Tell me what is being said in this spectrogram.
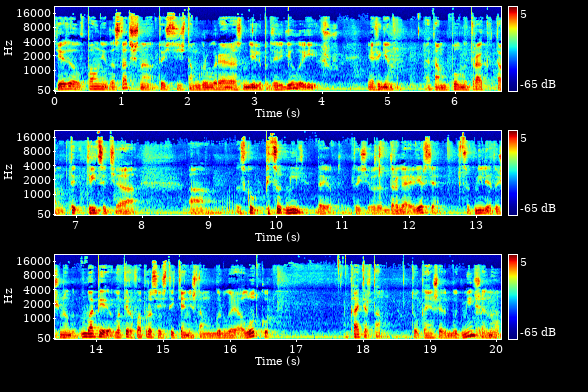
тебе этого вполне достаточно. То есть, там, грубо говоря, раз в неделю подзарядил, и, и офигенно. А там полный трак, там 30, а, а, сколько, 500 миль дает. То есть, вот дорогая версия. 500 миль это очень много. Ну, во-первых, вопрос, если ты тянешь там, грубо говоря, лодку, катер там, то, конечно, это будет меньше, да, но да.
